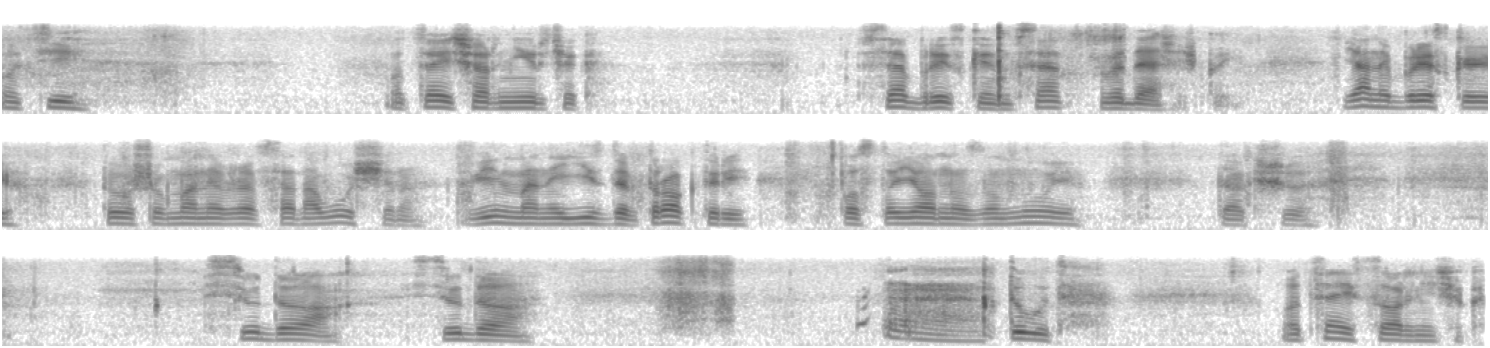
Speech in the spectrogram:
Оці. Оцей шарнірчик. Все бризкаємо, все ведешечкою. Я не бризкаю, тому що в мене вже все навощено. Він в мене їздив в тракторі постійно за мною. Так що сюди, сюди. Тут. Оцей сольничок.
